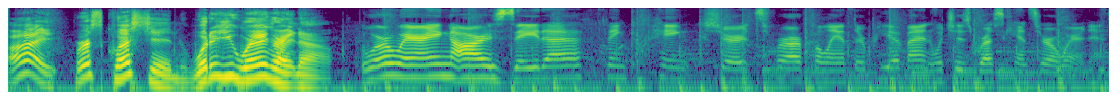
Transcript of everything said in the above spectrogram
All right, first question. What are you wearing right now? We're wearing our Zeta Think Pink shirts for our philanthropy event, which is breast cancer awareness.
